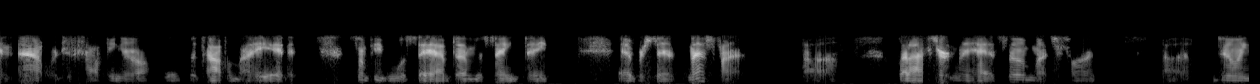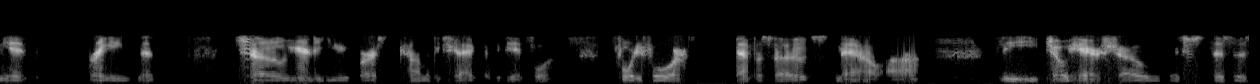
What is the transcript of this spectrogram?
an hour just talking off the top of my head. Some people will say I've done the same thing ever since, and that's fine. Uh, but I've certainly had so much fun uh, doing it, bringing this show here to you first, Comedy Shack, that we did for 44 episodes. Now, uh, the Joey Harris Show, which this is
